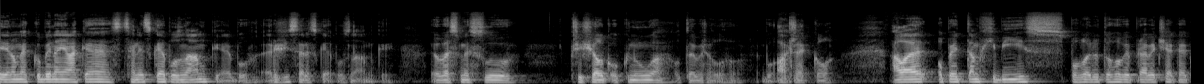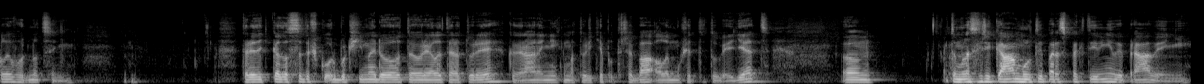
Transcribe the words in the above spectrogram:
jenom jakoby na nějaké scenické poznámky nebo režisérské poznámky. Jo, ve smyslu přišel k oknu a otevřel ho, nebo a řekl ale opět tam chybí z pohledu toho vypravěče jakékoliv hodnocení. Tady teďka zase trošku odbočíme do teorie literatury, která není k maturitě potřeba, ale můžete to vědět. Um, tomuhle se říká multiperspektivní vyprávění.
